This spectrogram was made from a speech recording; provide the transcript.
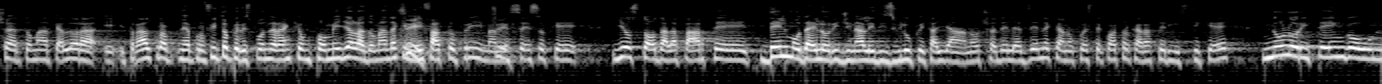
Certo Marca, allora tra l'altro ne approfitto per rispondere anche un po' meglio alla domanda che sì. mi hai fatto prima, sì. nel senso che io sto dalla parte del modello originale di sviluppo italiano, cioè delle aziende che hanno queste quattro caratteristiche, non lo ritengo un,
